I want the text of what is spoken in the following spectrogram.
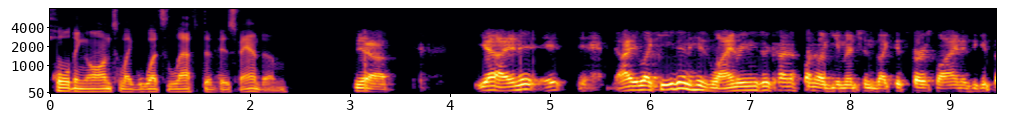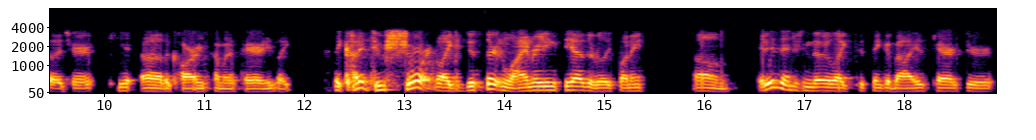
holding on to like what's left of his fandom. Yeah. Yeah, and it, it, I like even his line readings are kind of fun. Like you mentioned, like his first line as he gets out of the uh, the car, he's coming his hair, and he's like, they cut it too short. Like just certain line readings he has are really funny. Um, it is interesting though, like to think about his character,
